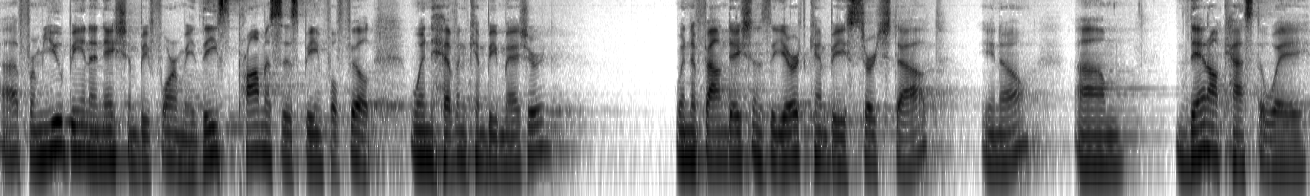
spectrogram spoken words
uh, from you being a nation before me, these promises being fulfilled, when heaven can be measured, when the foundations of the earth can be searched out, you know, um, then I'll cast away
